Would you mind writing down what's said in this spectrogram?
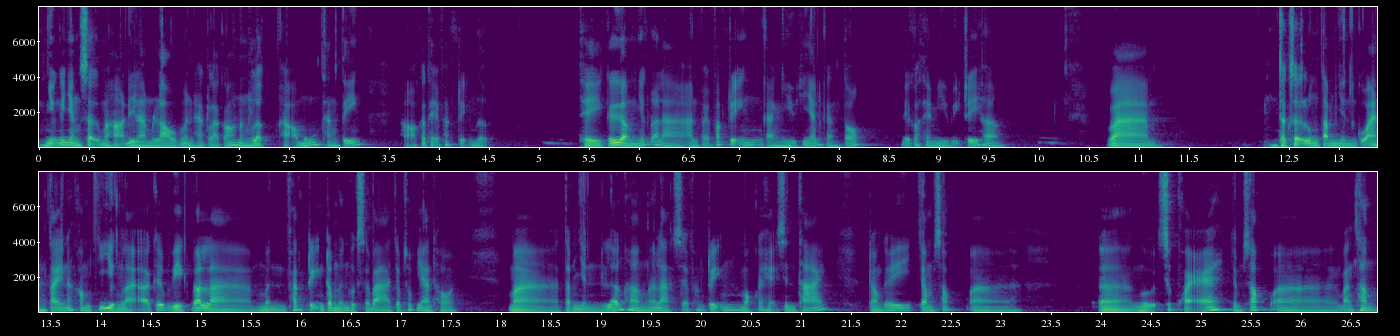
những cái nhân sự mà họ đi làm lâu với mình hoặc là có năng lực họ muốn thăng tiến họ có thể phát triển được. Thì cái gần nhất đó là anh phải phát triển càng nhiều chi nhánh càng tốt để có thêm nhiều vị trí hơn. Và thật sự luôn tầm nhìn của an tây nó không chỉ dừng lại ở cái việc đó là mình phát triển trong lĩnh vực spa chăm sóc da thôi mà tầm nhìn lớn hơn nữa là sẽ phát triển một cái hệ sinh thái trong cái chăm sóc uh, uh, người sức khỏe chăm sóc uh, bản thân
